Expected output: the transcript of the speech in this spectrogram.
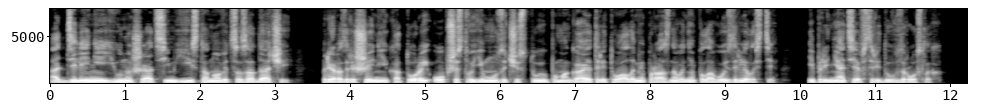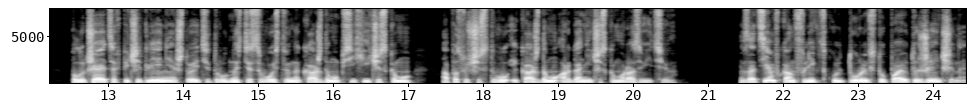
Отделение юноши от семьи становится задачей, при разрешении которой общество ему зачастую помогает ритуалами празднования половой зрелости и принятия в среду взрослых. Получается впечатление, что эти трудности свойственны каждому психическому, а по существу и каждому органическому развитию. Затем в конфликт с культурой вступают и женщины,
